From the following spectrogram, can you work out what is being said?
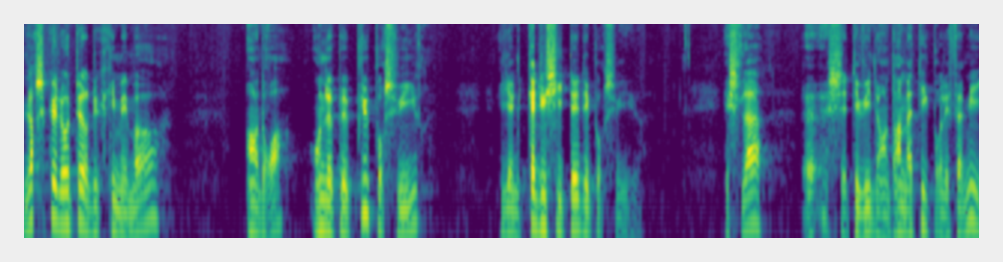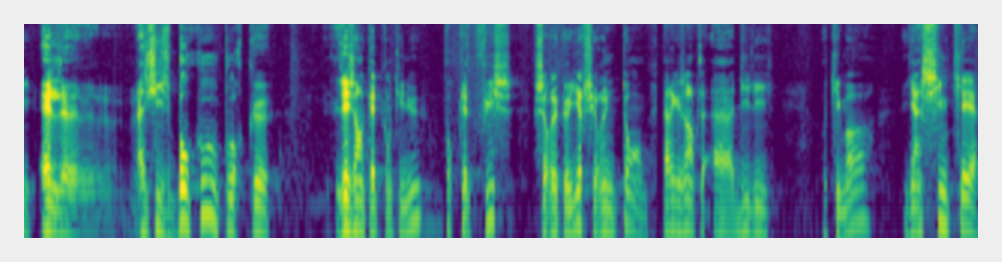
Lorsque l'auteur du crime est mort, en droit, on ne peut plus poursuivre, il y a une caducité des poursuivre. Et cela, euh, c'est évident dramatique pour les familles. Elles euh, agissent beaucoup pour que les enquêtes continuent, pour qu'elles puissent se recueillir sur une tombe. Par exemple, à Dili, au Timor, il y a un cimetière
